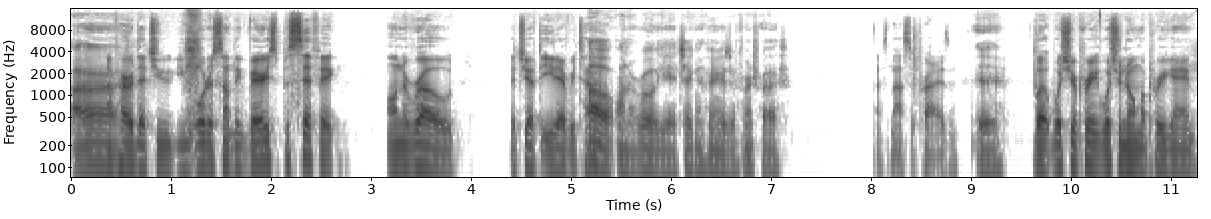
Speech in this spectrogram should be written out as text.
Uh, I've heard that you you order something very specific on the road that you have to eat every time. Oh, on the road, yeah, chicken fingers and French fries. That's not surprising. Yeah. But what's your pre? What's your normal pregame?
